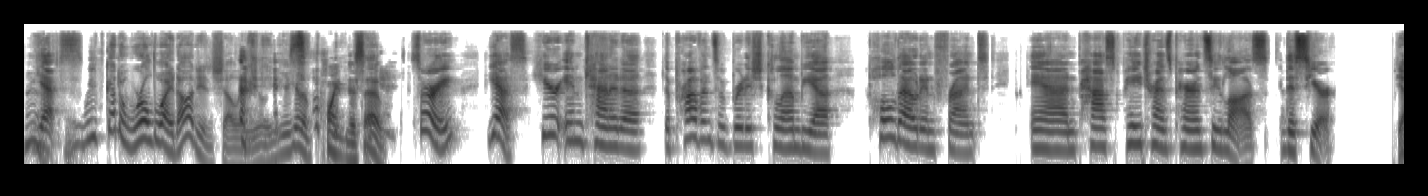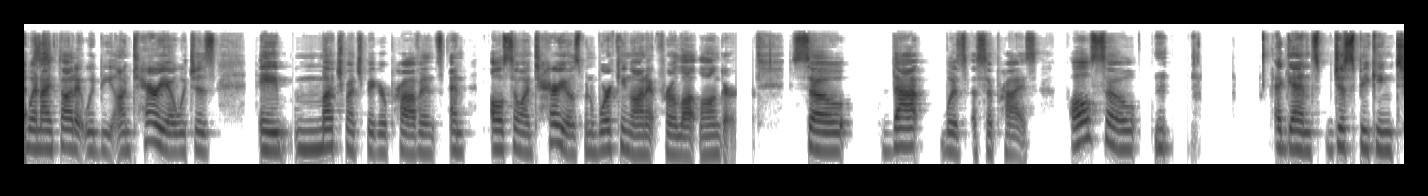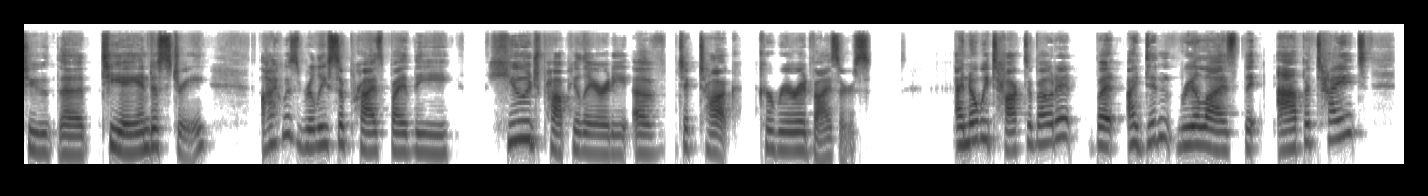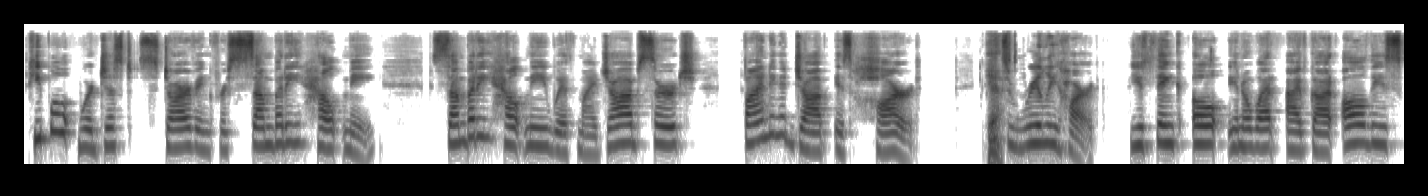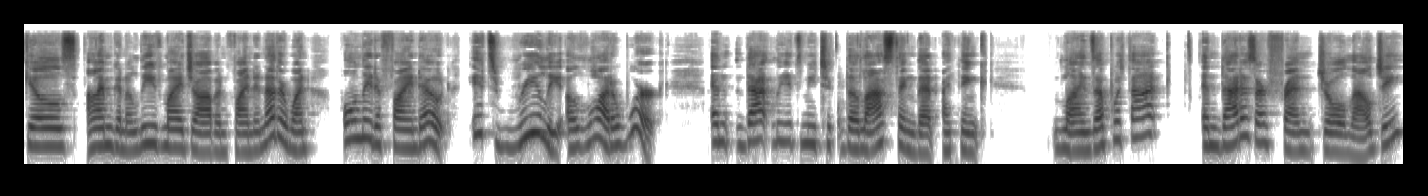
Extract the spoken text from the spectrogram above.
yeah, yes. We've got a worldwide audience, Shelley. You're going to point this out. Sorry. Yes, here in Canada, the province of British Columbia pulled out in front and passed pay transparency laws this year. Yes. When I thought it would be Ontario, which is a much, much bigger province. And also, Ontario's been working on it for a lot longer. So that was a surprise. Also, again, just speaking to the TA industry, I was really surprised by the huge popularity of TikTok career advisors. I know we talked about it, but I didn't realize the appetite. People were just starving for somebody help me. Somebody help me with my job search. Finding a job is hard. Yes. It's really hard. You think, oh, you know what? I've got all these skills. I'm going to leave my job and find another one, only to find out it's really a lot of work. And that leads me to the last thing that I think lines up with that. And that is our friend Joel Lalgee.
